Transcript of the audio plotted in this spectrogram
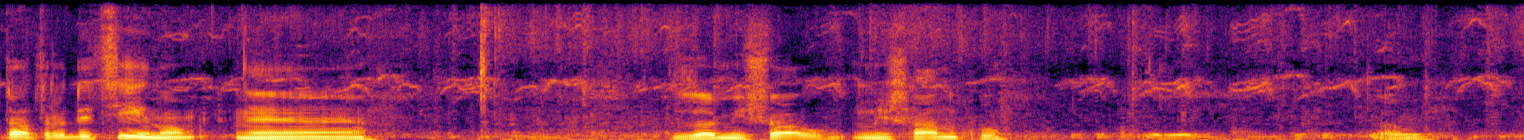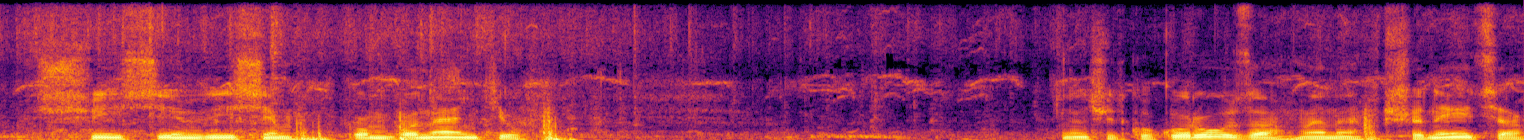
Так, традиційно е- замішав мішанку. Там 6, 7, 8 компонентів. Значить, кукуруза, в мене пшениця.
